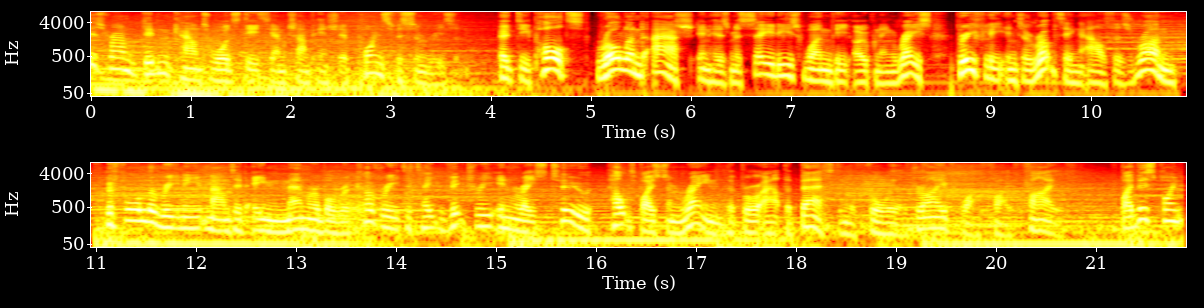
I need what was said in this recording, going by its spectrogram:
this round didn't count towards DTM Championship points for some reason. At Diepholz, Roland Asch in his Mercedes won the opening race, briefly interrupting Alfa's run, before Larini mounted a memorable recovery to take victory in race 2, helped by some rain that brought out the best in the four-wheel drive 155. By this point,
